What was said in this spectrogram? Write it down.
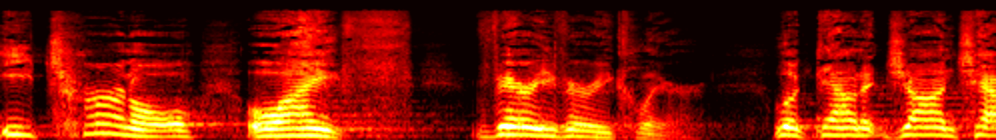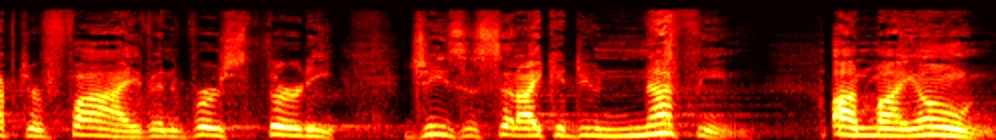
eternal life. Very, very clear. Look down at John chapter 5 and verse 30. Jesus said, I could do nothing on my own.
